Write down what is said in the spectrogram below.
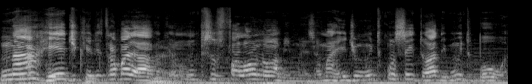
na rede que ele trabalhava, que eu não preciso falar o nome, mas é uma rede muito conceituada e muito boa.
